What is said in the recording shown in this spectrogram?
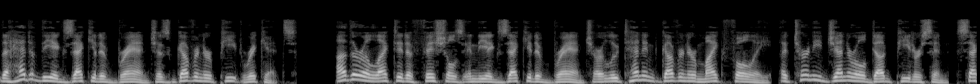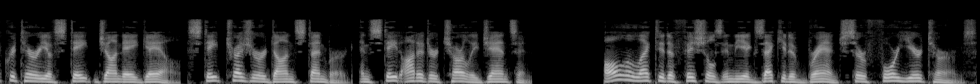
The head of the executive branch is Governor Pete Ricketts. Other elected officials in the executive branch are Lieutenant Governor Mike Foley, Attorney General Doug Peterson, Secretary of State John A. Gale, State Treasurer Don Stenberg, and State Auditor Charlie Janssen. All elected officials in the executive branch serve four-year terms.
